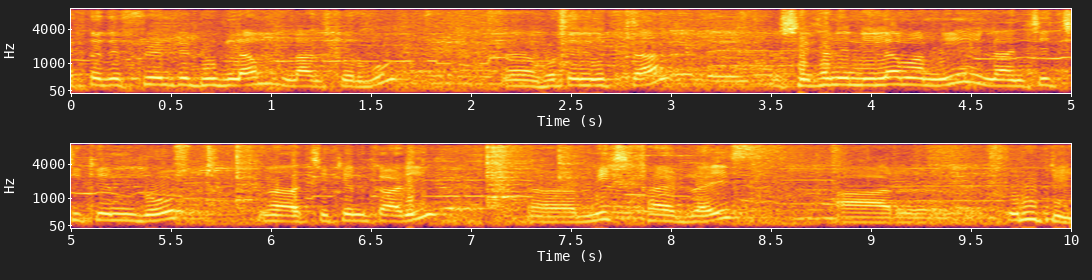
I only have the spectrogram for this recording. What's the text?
একটা রেস্টুরেন্টে ঢুকলাম লাঞ্চ করব হোটেল ইফতার। সেখানে নিলাম আমি লাঞ্চে chicken roast chicken curry mixed fried rice আর রুটি।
